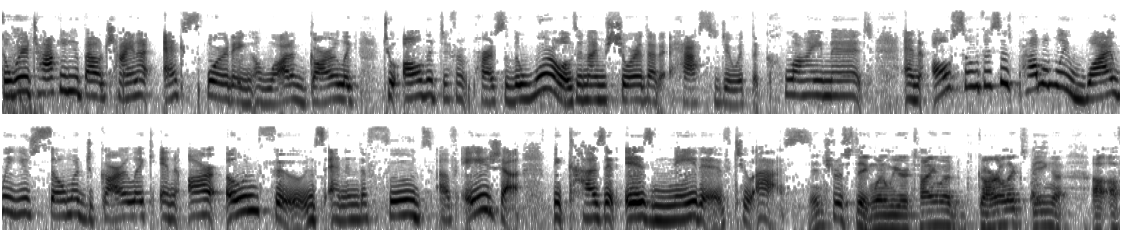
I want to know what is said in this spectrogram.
So we're talking about China exporting a lot of garlic to all the different parts of the world, and I'm sure that it has to do with the climate. And also, this is probably why we use so much garlic in our own foods and in the foods of Asia, because it is native to us. Interesting. When we were talking about garlics being a, a, a,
